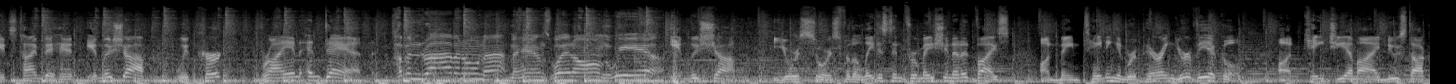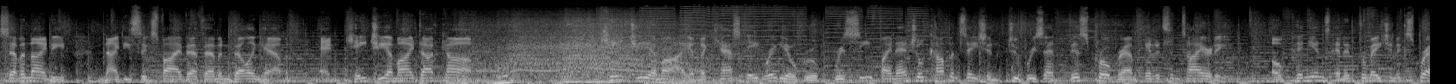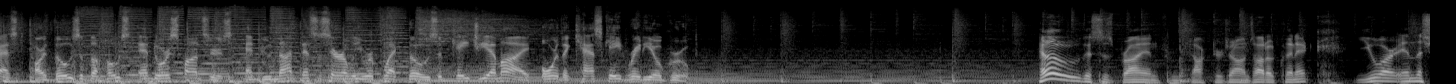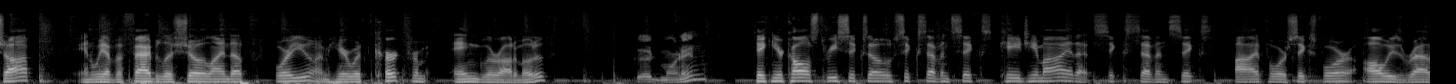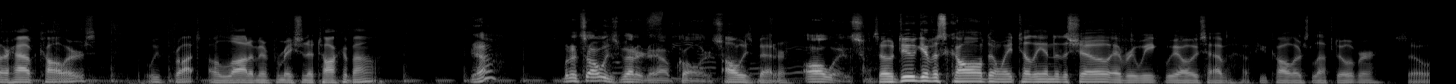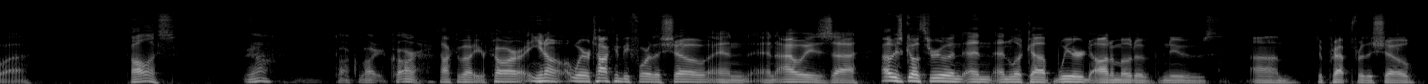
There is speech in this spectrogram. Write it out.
It's time to head in the shop with Kirk, Brian, and Dan. I've been driving all night, my hands wet on the wheel. In the shop, your source for the latest information and advice on maintaining and repairing your vehicle on KGMI Newstalk 790, 96.5 FM in Bellingham, and KGMI.com. KGMI and the Cascade Radio Group receive financial compensation to present this program in its entirety. Opinions and information expressed are those of the host and or sponsors and do not necessarily reflect those of KGMI or the Cascade Radio Group. Hello, this is Brian from Dr. John's Auto Clinic. You are in the shop, and we have a fabulous show lined up for you. I'm here with Kirk from Angler Automotive. Good morning. Taking your calls 360 676 KGMI. That's 676 5464. Always rather have callers. We've brought a lot of information to talk about. Yeah, but it's always better to have callers. Always better. Always. So do give us a call. Don't wait till the end of the show. Every week we always have a few callers left over. So uh, call us. Yeah. Talk about your car. Talk about your car. You know, we were talking before the show, and and I always uh, I always go through and, and, and look up weird automotive news um, to prep for the show.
